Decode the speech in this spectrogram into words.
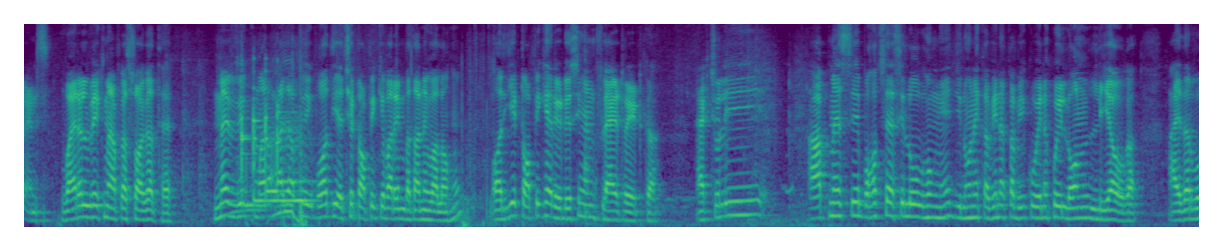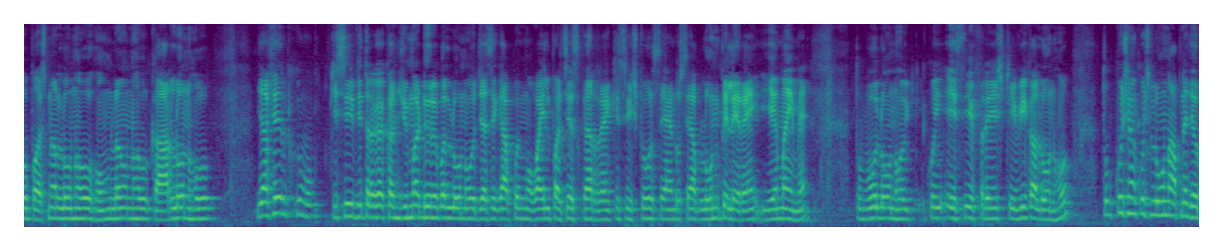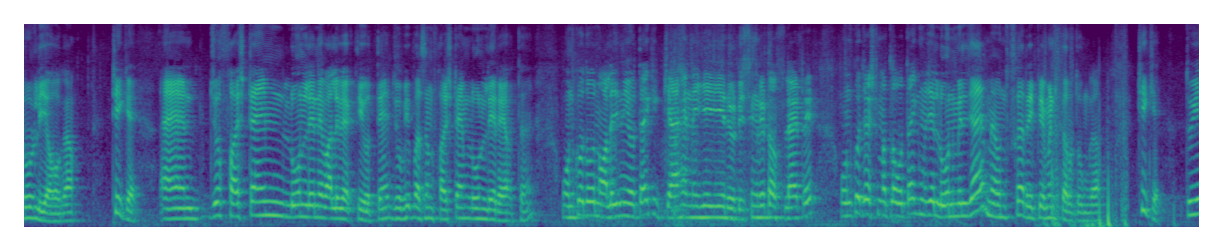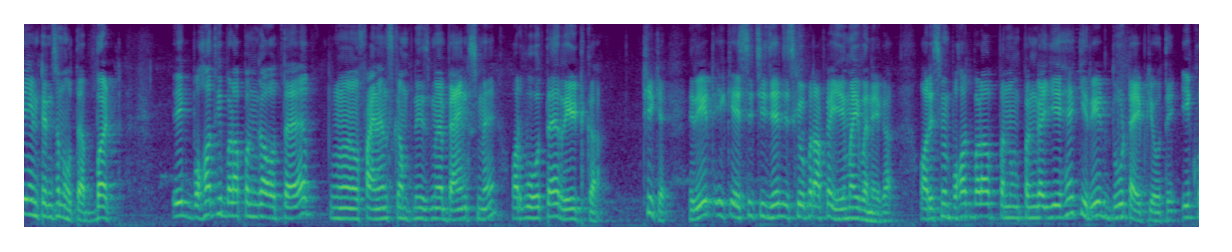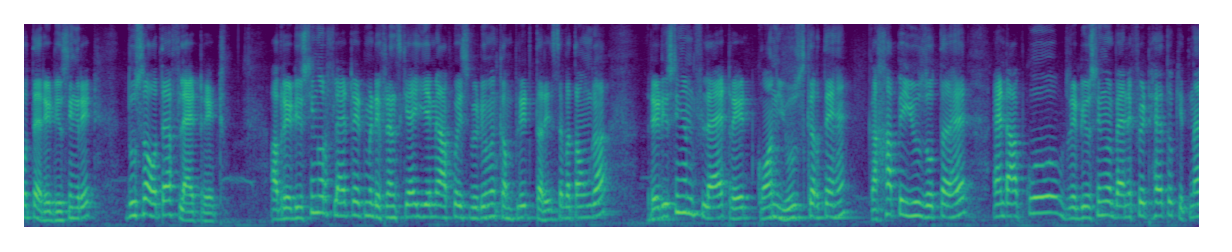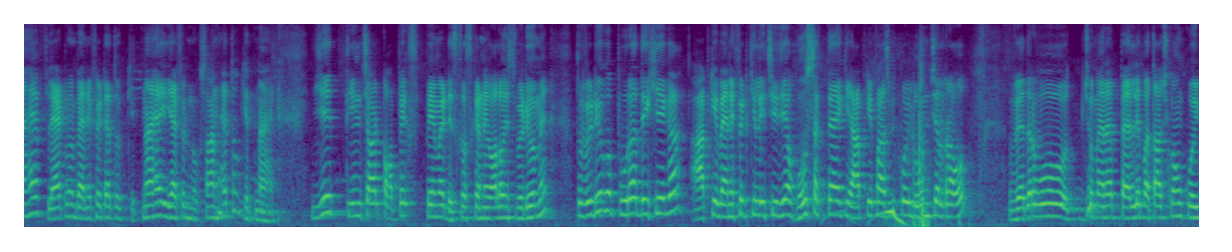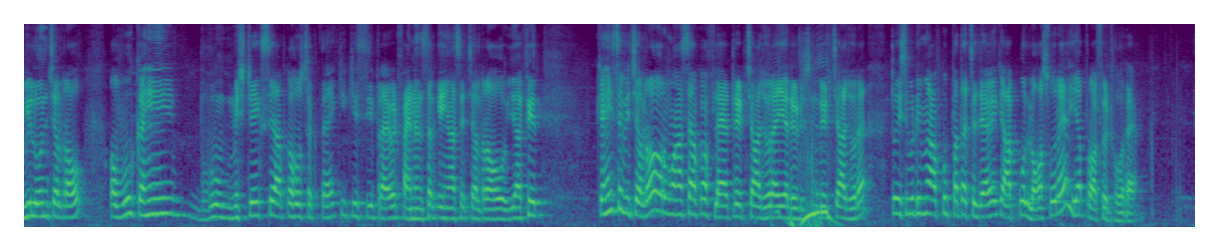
Friends viral week में आपका स्वागत है। मैं विवेक कुमार, आज आपको एक बहुत ही अच्छे टॉपिक के बारे में बताने वाला हूँ और ये टॉपिक है रिड्यूसिंग एंड फ्लैट रेट का। एक्चुअली आप में से बहुत से ऐसे लोग होंगे जिन्होंने कभी ना कभी कोई ना कोई लोन लिया होगा। आइधर वो पर्सनल लोन हो होम लोन हो कार लोन हो, या फिर किसी भी तरह का कंज्यूमर ड्यूरेबल लोन हो, जैसे कि आप कोई मोबाइल परचेस कर रहे हैं, किसी स्टोर से एंड उसे आप लोन पे ले रहे हैं ईएमआई में तो वो लोन हो, कोई ए सी फ्रेश टी का लोन हो तो कुछ ना कुछ लोन आपने ज़रूर लिया होगा। ठीक है? एंड जो फ़र्स्ट टाइम लोन लेने वाले व्यक्ति होते हैं, जो भी पर्सन फ़र्स्ट टाइम लोन ले रहे होते हैं, उनको तो नॉलेज नहीं होता है कि क्या है, नहीं ये ये रिड्यूसिंग रेट और फ्लैट रेट उनको जस्ट मतलब होता है कि मुझे लोन मिल जाए, मैं उसका रिपेमेंट कर दूँगा। ठीक है? तो ये इंटेंशन होता है। बट एक बहुत ही बड़ा पंगा होता है फाइनेंस कंपनीज़ में बैंक्स में, और वो होता है रेट का। ठीक है रेट एक ऐसी चीज़ है जिसके ऊपर आपका ई बनेगा। और इसमें बहुत बड़ा पंगा ये है कि रेट दो टाइप के होते हैं। एक होता है रिड्यूसिंग रेट दूसरा होता है फ्लैट रेट अब रिड्यूसिंग और फ्लैट रेट में डिफरेंस क्या है, ये मैं आपको इस वीडियो में कंप्लीट तरह से बताऊँगा। रिड्यूसिंग एंड फ्लैट रेट कौन यूज़ करते हैं? कहाँ पे यूज़ होता है एंड आपको रिड्यूसिंग में बेनिफिट है तो कितना है फ्लैट में बेनिफिट है तो कितना है, या फिर नुकसान है तो कितना है? ये तीन चार टॉपिक्स पे मैं डिस्कस करने वाला हूँ इस वीडियो में। तो वीडियो को पूरा देखिएगा, आपके बेनिफिट के लिए चीज़ें, हो सकता है कि आपके पास भी कोई लोन चल रहा हो वेदर वो जो मैंने पहले बता चुका हूँ, कोई भी लोन चल रहा हो, और वो कहीं मिस्टेक से आपका हो सकता है कि किसी प्राइवेट फाइनेंसर के यहाँ से चल रहा हो, या फिर कहीं से भी चल रहा हो और वहाँ से आपका फ्लैट रेट चार्ज हो रहा है या रिड्यूसिंग रेट चार्ज हो रहा है तो इस वीडियो में आपको पता चल जाएगा कि आपको लॉस हो रहा है या प्रॉफिट हो रहा है।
